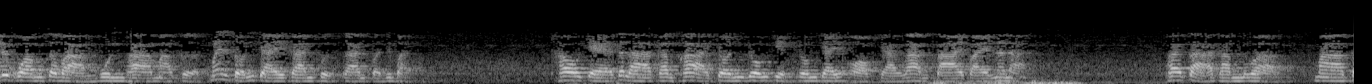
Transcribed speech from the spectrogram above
ด้วยความสว่างบุญพามาเกิด ไม่สนใจการฝึกการปฏิบัติเท่าแก่ตลากำค่าจนดวงจิตดวงใจออกจากร่างตายไปนั่นน่ะ ภาษาธรรมว่า มาส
